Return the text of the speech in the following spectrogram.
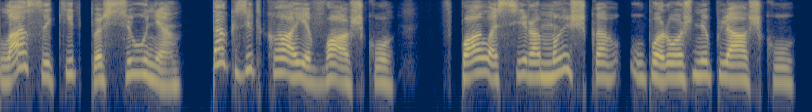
Ласий кіт Персюня так зіткає важко. Впала сіра мишка у порожню пляшку.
